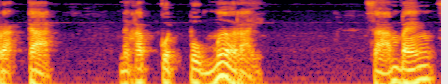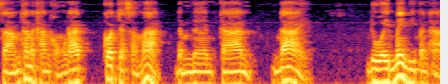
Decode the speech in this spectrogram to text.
ประกาศนะครับ กดปุ่มเมื่อไหร่3แบงค์3ธนาคารของรัฐก็จะสามารถดำเนินการได้ โดยไม่มีปัญหา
